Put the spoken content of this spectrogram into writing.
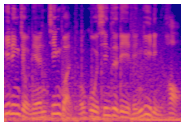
一零九年经管投顾新字第零一零号。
